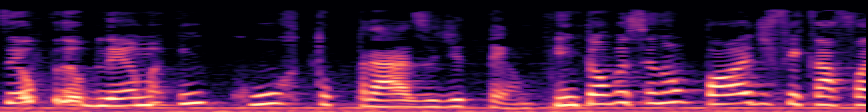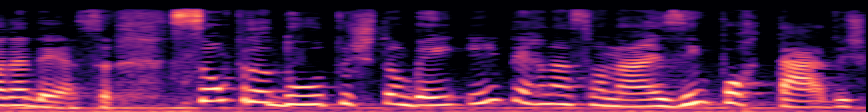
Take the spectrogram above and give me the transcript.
seu problema em curto prazo de tempo. Então você não pode ficar fora dessa. São produtos também internacionais importados.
